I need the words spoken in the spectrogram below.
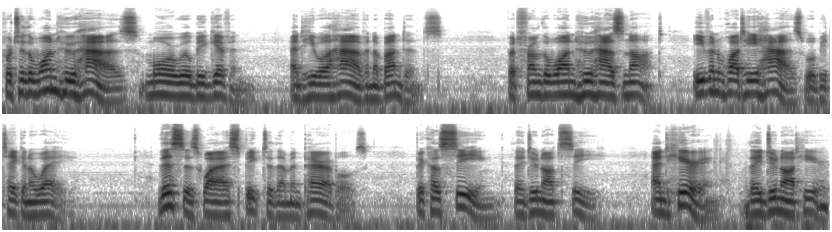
For to the one who has, more will be given, and he will have in abundance. But from the one who has not, even what he has will be taken away. This is why I speak to them in parables, because seeing they do not see, and hearing they do not hear,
